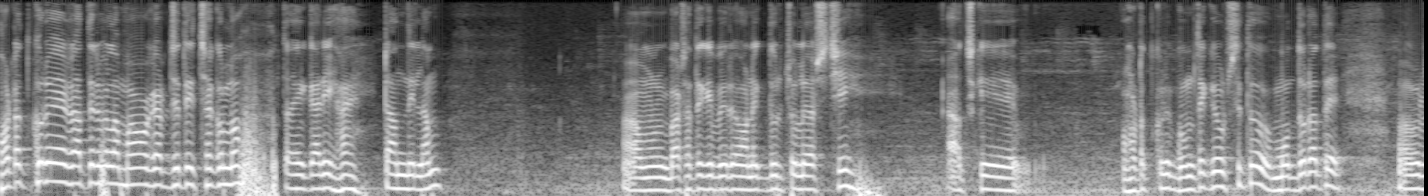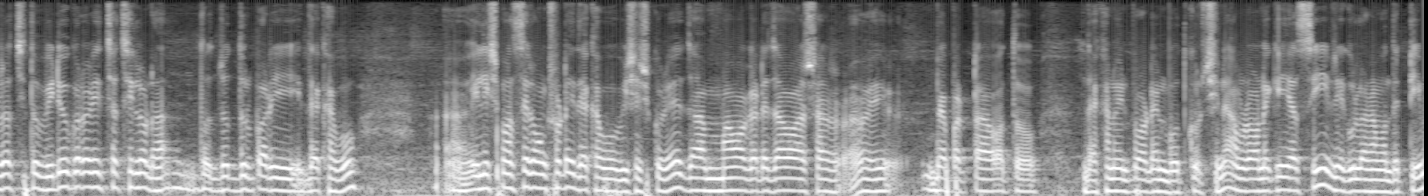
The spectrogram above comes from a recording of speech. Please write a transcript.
হঠাৎ করে রাতের বেলা মামা ঘাট যেতে ইচ্ছা করল, তাই গাড়ি হাই টান দিলাম। বাসা থেকে বেরো অনেক দূর চলে আসছি। আজকে হঠাৎ করে ঘুম থেকে উঠছি তো, মধ্যরাতে যাচ্ছি তো ভিডিও করার ইচ্ছা ছিল না, তো যদ্দূর পারি দেখাবো। ইলিশ মাছের অংশটাই দেখাবো বিশেষ করে, যা মাওয়া ঘাটে যাওয়া আসার ব্যাপারটা অত দেখানো ইম্পর্টেন্ট বোধ করছি না। আমরা অনেকেই আছি রেগুলার আমাদের টিম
